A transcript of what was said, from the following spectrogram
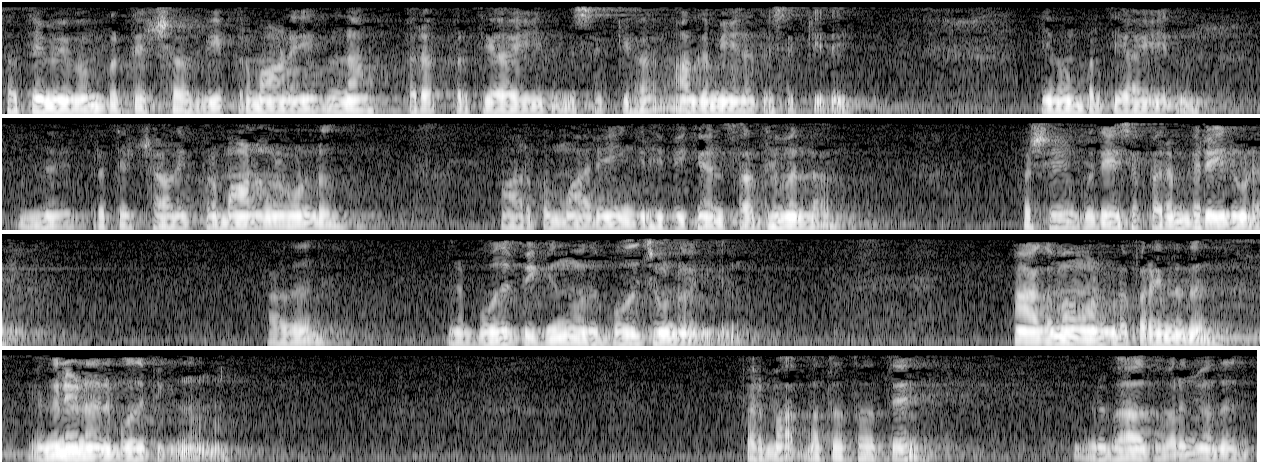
സത്യമേവം പ്രത്യക്ഷാദ്വി പ്രമാണേന പരപ്രത്യായതും ശക്യ ശക്യത ഏവം പ്രത്യായതും. പ്രത്യക്ഷാദി പ്രമാണങ്ങൾ കൊണ്ട് ആർക്കും ആരെയും ഗ്രഹിപ്പിക്കാൻ സാധ്യമല്ല. പക്ഷേ ഉപദേശ പരമ്പരയിലൂടെ അത് അതിനെ ബോധിപ്പിക്കുന്നു അത് ബോധിച്ചുകൊണ്ടുവരിക്കുന്നു ആഗമമാണ് ഇവിടെ പറയുന്നത്. എങ്ങനെയാണ് അതിനെ ബോധിപ്പിക്കുന്നതെന്ന്? പരമാത്മതത്വത്തെ ഒരു ഭാഗത്ത് പറഞ്ഞു അത്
